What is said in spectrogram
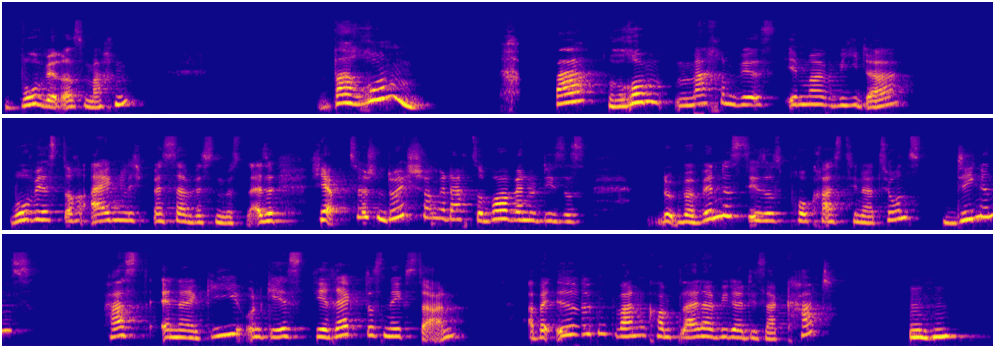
wo wir das machen. Warum? Warum machen wir es immer wieder? Wo wir es doch eigentlich besser wissen müssten. Also ich habe zwischendurch schon gedacht, so, boah, wenn du dieses, du überwindest dieses Prokrastinationsdingens, hast Energie und gehst direkt das nächste an. Aber irgendwann kommt leider wieder dieser Cut mhm.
